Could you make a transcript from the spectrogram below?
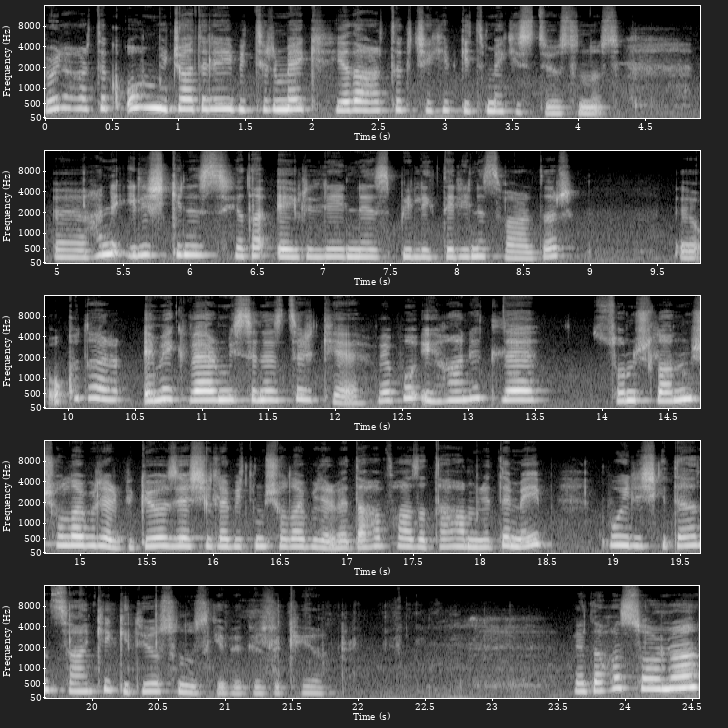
böyle artık o mücadeleyi bitirmek ya da artık çekip gitmek istiyorsunuz. Ee, hani ilişkiniz ya da evliliğiniz, birlikteliğiniz vardır. Ee, o kadar emek vermişsinizdir ki ve bu ihanetle sonuçlanmış olabilir. Bir gözyaşıyla bitmiş olabilir ve daha fazla tahammül edemeyip bu ilişkiden sanki gidiyorsunuz gibi gözüküyor. Ve daha sonra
